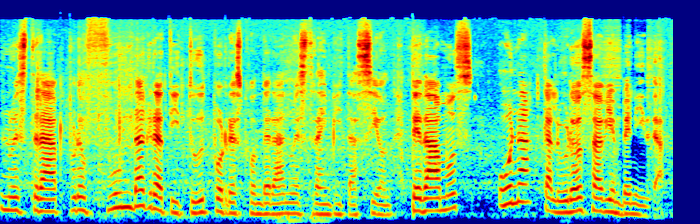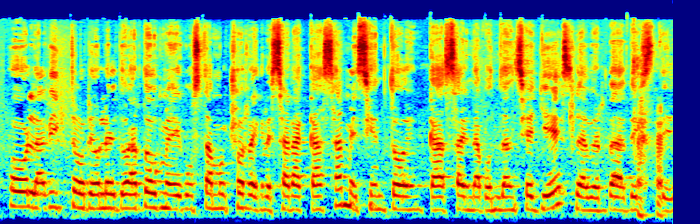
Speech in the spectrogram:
nuestra profunda gratitud por responder a nuestra invitación. Te damos una calurosa bienvenida. Hola Victoria, hola Eduardo, me gusta mucho regresar a casa, me siento en casa en abundancia. Yes, la verdad, este,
